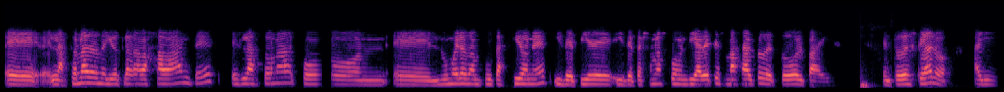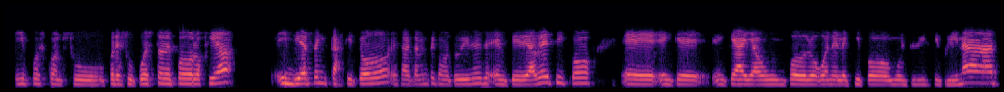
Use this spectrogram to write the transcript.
eh, en la zona donde yo trabajaba antes es la zona con eh, el número de amputaciones y de, pie, y de personas con diabetes más alto de todo el país. Entonces, claro, allí pues con su presupuesto de podología invierten casi todo, exactamente como tú dices, en pie diabético, eh, en, que, en que haya un podólogo en el equipo multidisciplinar.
